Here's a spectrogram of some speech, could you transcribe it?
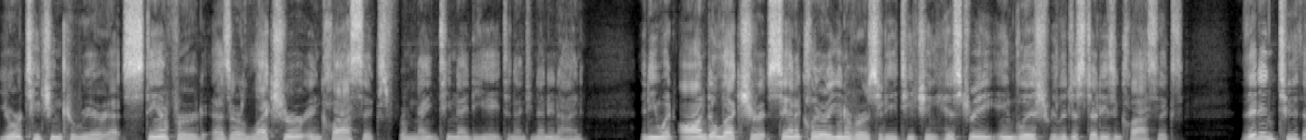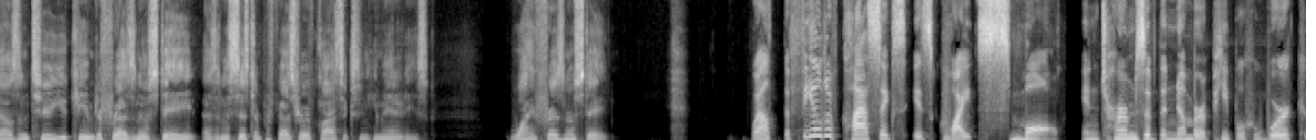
your teaching career at Stanford as a lecturer in classics from 1998 to 1999. Then you went on to lecture at Santa Clara University, teaching history, English, religious studies, and classics. Then in 2002, you came to Fresno State as an assistant professor of classics and humanities. Why Fresno State? Well, the field of classics is quite small in terms of the number of people who work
